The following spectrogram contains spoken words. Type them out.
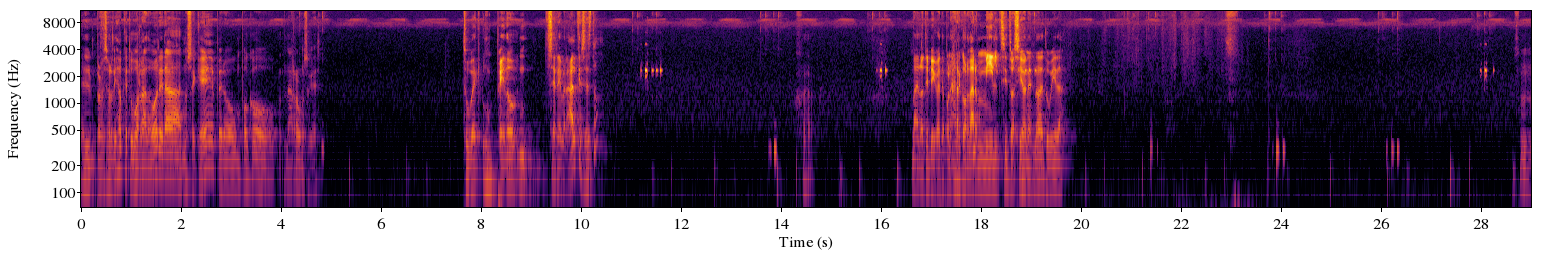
El profesor dijo que tu borrador era no sé qué, pero un poco narró no sé qué. Tuve un pedo cerebral, ¿qué es esto? Vale, lo típico, te pones a recordar mil situaciones, ¿no? De tu vida. Hmm.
